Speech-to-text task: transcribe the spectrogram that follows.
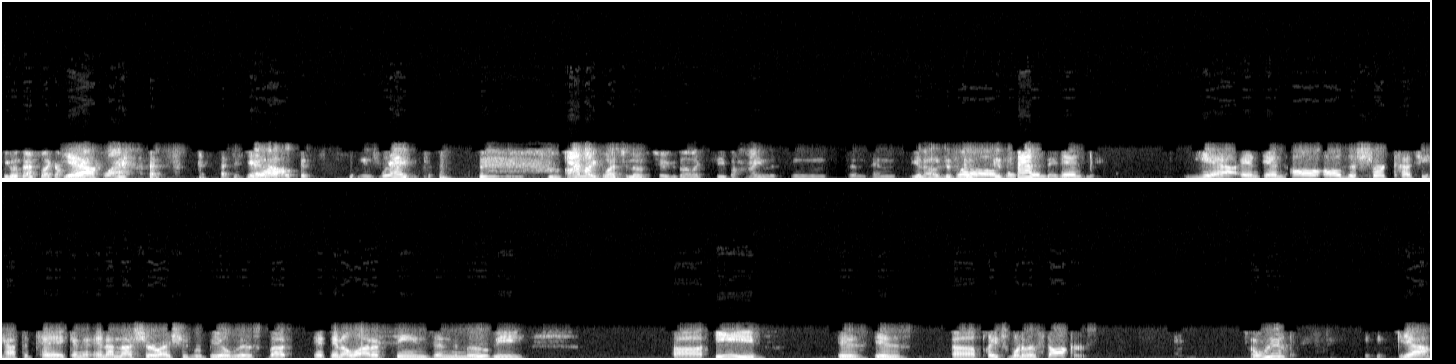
He goes, that's like a free yeah. class. yeah, know? he's right. I like watching those too because I like to see behind the scenes and and you know just well, it's, it's and, fascinating. And, and, yeah, and and all all the shortcuts you have to take, and and I'm not sure I should reveal this, but in, in a lot of scenes in the movie, uh, Eve is is uh, plays one of the stalkers. Oh really? Yeah.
